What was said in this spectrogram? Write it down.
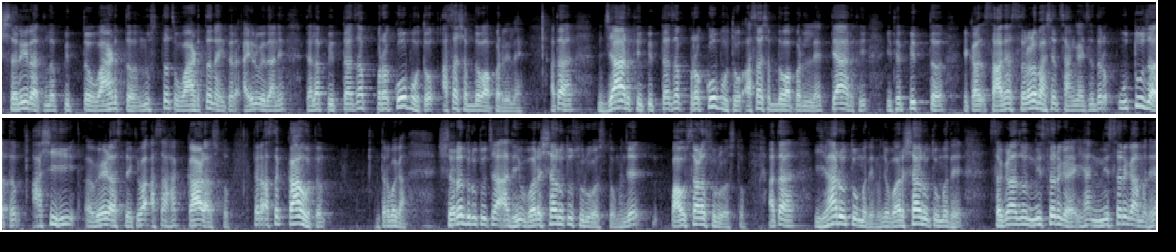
शरीरातलं पित्त वाढतं नुसतंच वाढतं नाही तर आयुर्वेदाने त्याला पित्ताचा प्रकोप होतो असा शब्द वापरलेला आहे. आता ज्या अर्थी पित्ताचा प्रकोप होतो असा शब्द वापरलेला आहे त्या अर्थी इथे पित्त एका साध्या सरळ भाषेत सांगायचं तर उतू जातं अशी ही वेळ असते किंवा असा हा काळ असतो. तर असं का होतं? तर बघा शरद ऋतूच्या आधी वर्षा ऋतू सुरू असतो म्हणजे पावसाळा सुरू असतो. आता ह्या ऋतूमध्ये म्हणजे वर्षा ऋतूमध्ये सगळा जो निसर्ग आहे ह्या निसर्गामध्ये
